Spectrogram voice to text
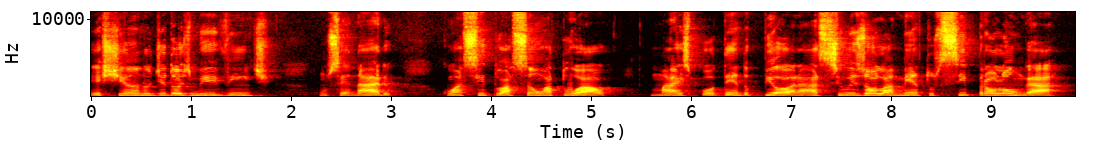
este ano de 2020, um cenário com a situação atual, mas podendo piorar se o isolamento se prolongar.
